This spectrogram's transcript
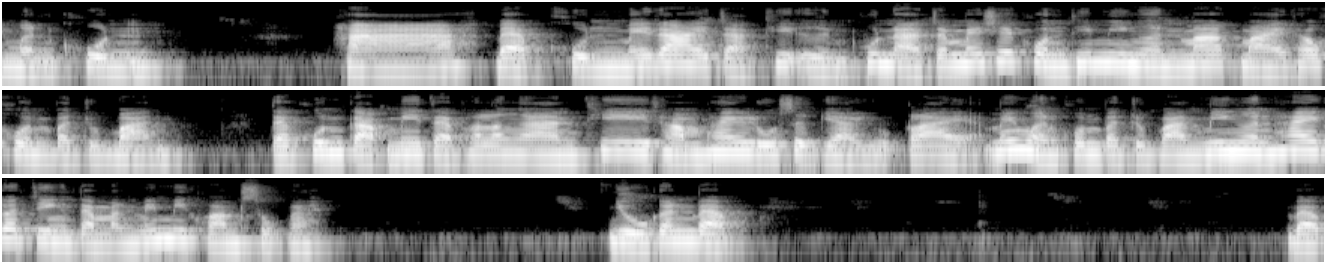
เหมือนคุณ หาแบบคุณไม่ได้จากที่อื่น คุณอาจจะไม่ใช่คนที่มีเงินมากมายเท่าคนปัจจุบัน แต่คุณกลับมีแต่พลังงานที่ทำให้รู้สึกอยากอยู่ใกล้อะไม่เหมือนคนปัจจุบัน มีเงินให้ก็จริง แต่มันไม่มีความสุขไง อยู่กันแบบ แบบ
